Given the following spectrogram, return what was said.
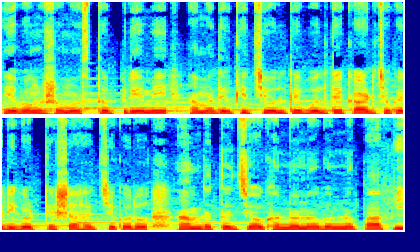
এবং সমস্ত প্রেমে আমাদেরকে চলতে, বলতে কার্যকারী করতে সাহায্য করো। আমরা তো জঘন্য, নগণ্য পাপী।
